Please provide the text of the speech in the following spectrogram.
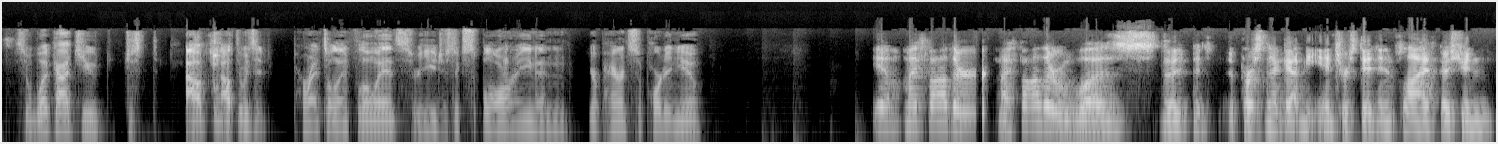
So what got you just out out there? Was it parental influence, or you just exploring and your parents supporting you? Yeah, my father. My father was the, the, the person that got me interested in fly fishing.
